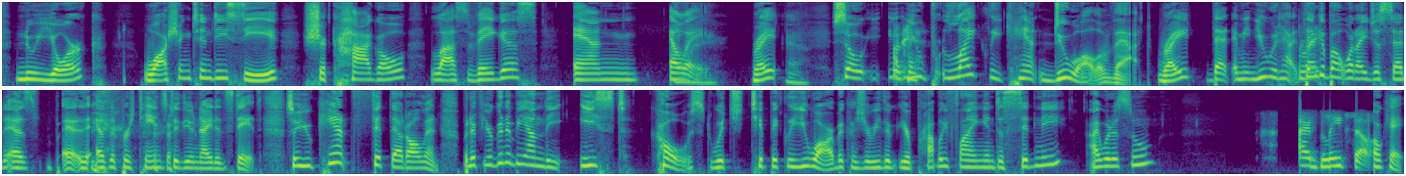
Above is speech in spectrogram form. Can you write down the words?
New York, Washington D.C., Chicago, Las Vegas, and L.A. Right? Yeah. So y- you likely can't do all of that, right? That I mean, you would ha- think about what I just said as as, as it pertains to the United States. So you can't fit that all in. But if you're going to be on the East Coast, which typically you are, because you're either you're probably flying into Sydney, I would assume. I believe so. Okay,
